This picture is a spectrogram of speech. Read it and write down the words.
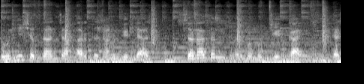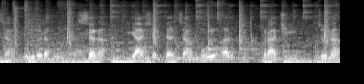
दोन्ही शब्दांचा अर्थ जाणून घेतल्यास सनातन धर्म म्हणजे काय त्याचा उलगडा होईल. सना या शब्दाचा मूळ अर्थ प्राचीन जुना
